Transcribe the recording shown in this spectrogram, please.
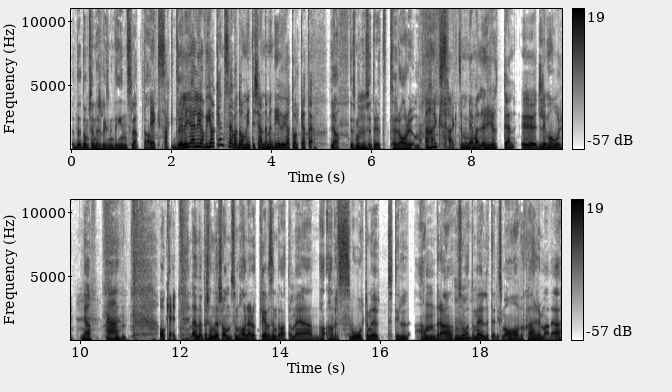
okay. de känner sig liksom inte insläppta. Exakt. Det... Eller, eller jag, jag, kan inte säga vad de inte kände, men det är hur jag tolkat det. Ja, det är som att mm. du sitter i ett terrarium. Ja, exakt. Som en gammal rutten ödlemor. Ja. ja. Okej, okay. men personer som, som har den här upplevelsen då att de är, har väldigt svårt att nå ut till andra och så, mm. att de är lite liksom avskärmade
